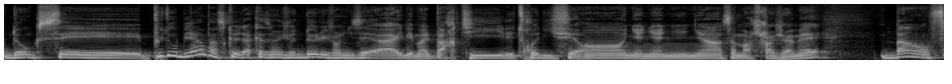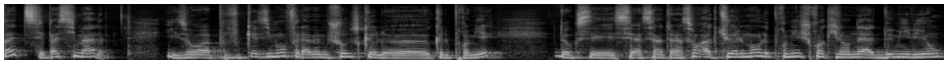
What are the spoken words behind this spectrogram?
Donc c'est plutôt bien parce que Darkest Dungeon 2, les gens disaient ah il est mal parti, il est trop différent, gna gna gna gna, ça marchera jamais. Ben en fait c'est pas si mal. Ils ont quasiment fait la même chose que le, premier. Donc c'est assez intéressant. Actuellement le premier je crois qu'il en est à 2 millions,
